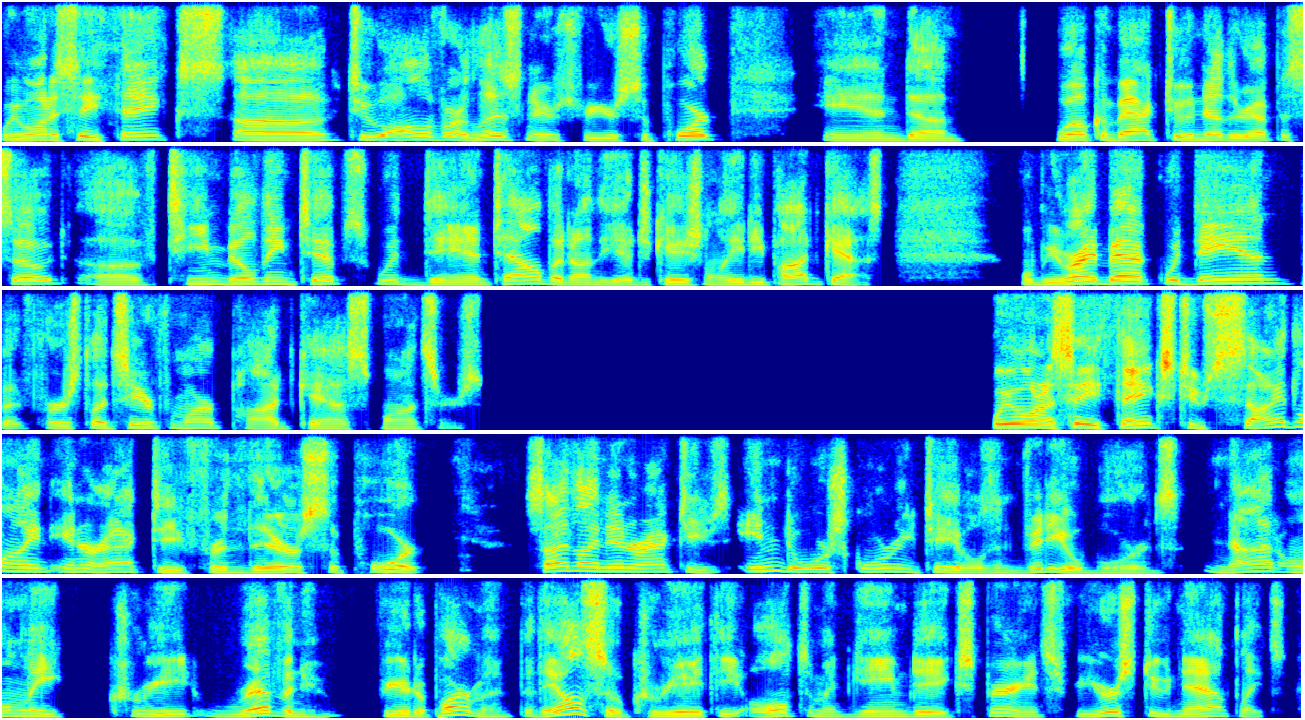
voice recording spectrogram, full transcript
We want to say thanks uh, to all of our listeners for your support and um, welcome back to another episode of Team Building Tips with Dan Talbot on the Educational AD Podcast. We'll be right back with Dan, but first let's hear from our podcast sponsors. We want to say thanks to Sideline Interactive for their support. Sideline Interactive's indoor scoring tables and video boards not only create revenue for your department, but they also create the ultimate game day experience for your student athletes.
